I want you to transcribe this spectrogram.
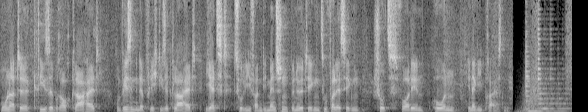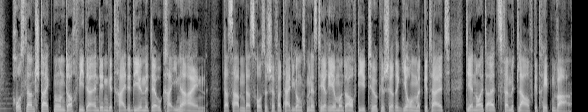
Monate. Krise braucht Klarheit. Und wir sind in der Pflicht, diese Klarheit jetzt zu liefern. Die Menschen benötigen zuverlässigen Schutz vor den hohen Energiepreisen. Russland steigt nun doch wieder in den Getreidedeal mit der Ukraine ein. Das haben das russische Verteidigungsministerium und auch die türkische Regierung mitgeteilt, die erneut als Vermittler aufgetreten war.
